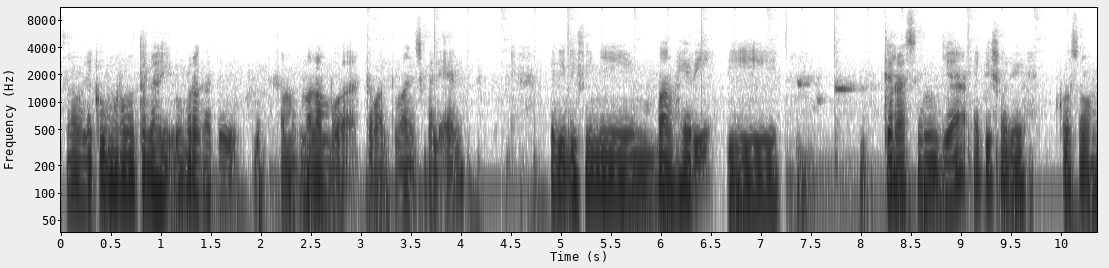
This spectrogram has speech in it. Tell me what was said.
Assalamualaikum warahmatullahi wabarakatuh. Selamat malam buat teman-teman sekalian. Jadi di sini Bang Heri di Teras Senja episode 0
